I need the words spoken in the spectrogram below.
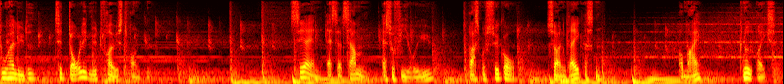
Du har lyttet til Dårligt Nyt fra Østfronten. Serien er sat sammen af Sofie Ryge, Rasmus Søgaard, Søren Gregersen og mig, Knud Brix.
